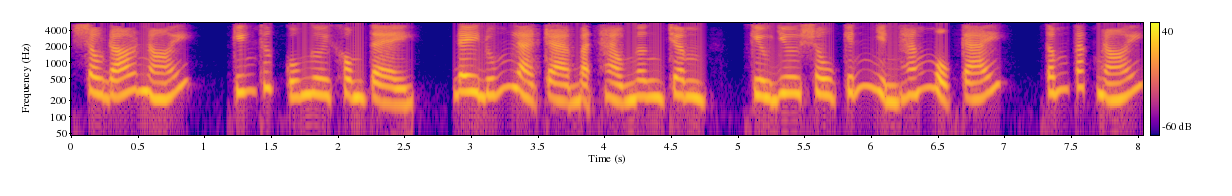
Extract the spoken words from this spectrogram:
sau đó nói, kiến thức của ngươi không tệ, đây đúng là trà bạch hào ngân châm, Kiều Dư sâu kính nhìn hắn một cái, tấm tắc nói,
